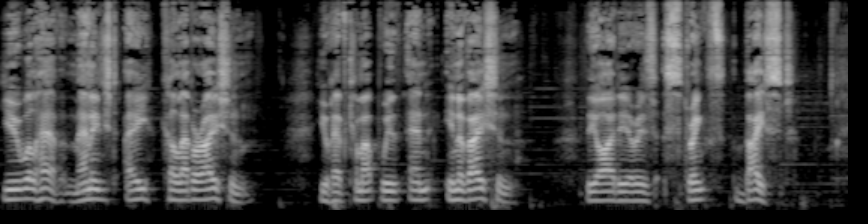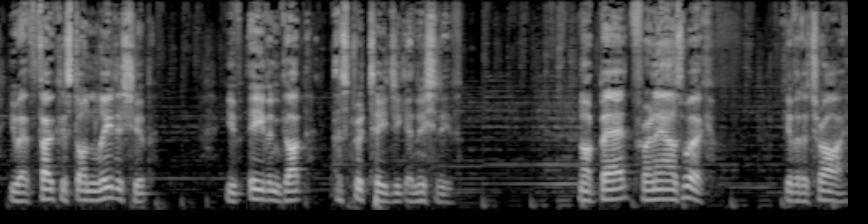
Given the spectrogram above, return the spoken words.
You will have managed a collaboration. You have come up with an innovation. The idea is strength based. You have focused on leadership. You've even got a strategic initiative. Not bad for an hour's work. Give it a try.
